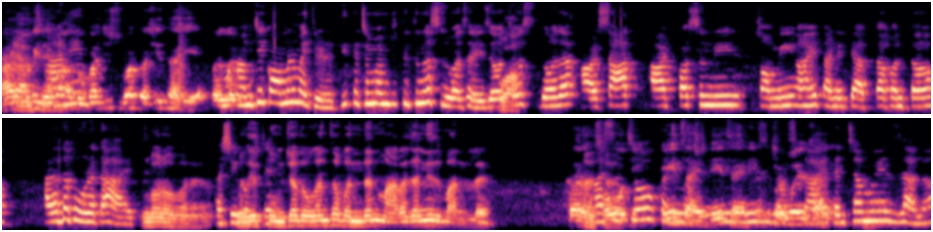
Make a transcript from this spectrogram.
आणि आमची कॉमन मैत्रीण होती त्याच्यामुळे आमची तिथूनच सुरुवात झाली. जवळजवळ दोन हजार सात आठपासून मी स्वामी आहेत आणि ते आतापर्यंत आता तर पूर्णतः आहेत. बरोबर आहे. अशी म्हणजे. तुमच्या दोघांचं बंधन महाराजांनीच बांधलंय. त्याच्यामुळे आहे झालं. त्यांच्यामुळेच झालं.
